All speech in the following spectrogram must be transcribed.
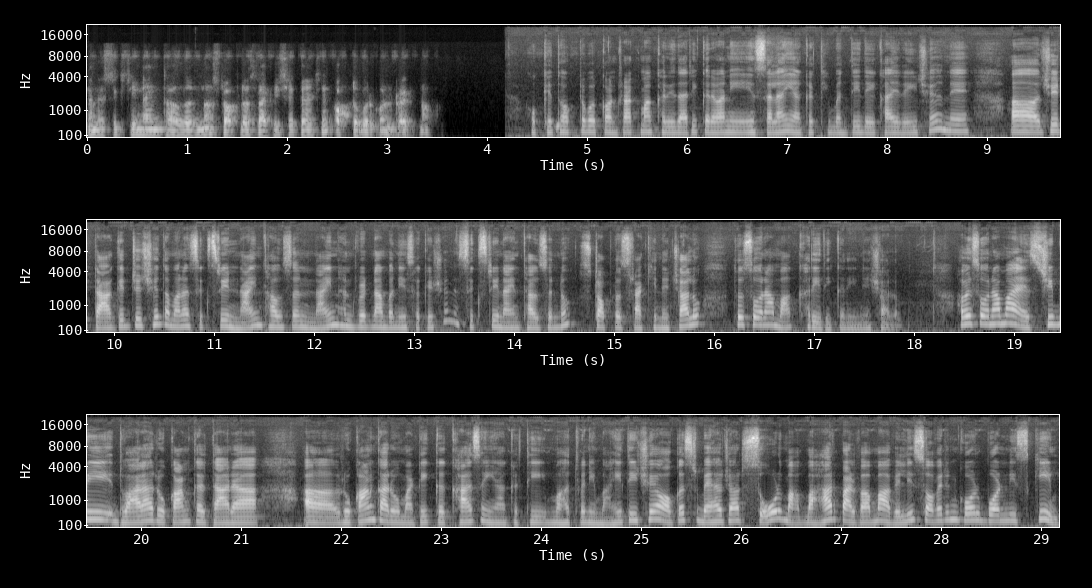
અને સિક્સટી નાઇન થાઉઝન્ડનો સ્ટોપલોસ રાખી શકાય છે. ઓક્ટોબર કોન્ટ્રાક્ટનો ઓકે, તો ઓક્ટોબર કોન્ટ્રાક્ટમાં ખરીદારી કરવાની એ સલાહ અહીં આગળથી બનતી દેખાઈ રહી છે અને જે ટાર્ગેટ જે છે તમારા સિક્સટી નાઇન થાઉઝન્ડ નાઇન હંડ્રેડના બની શકે છે અને સિક્સટી નાઇન થાઉઝન્ડનો સ્ટોપલોસ રાખીને ચાલો, તો સોનામાં ખરીદી કરીને ચાલો. હવે સોનામાં એસજીબી દ્વારા રોકાણ કરનારા રોકાણકારો માટે એક ખાસ અહીં આગળથી મહત્વની માહિતી છે. ઓગસ્ટ બે હજાર સોળમાં બહાર પાડવામાં આવેલી સોવેરિન ગોલ્ડ બોન્ડની સ્કીમ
